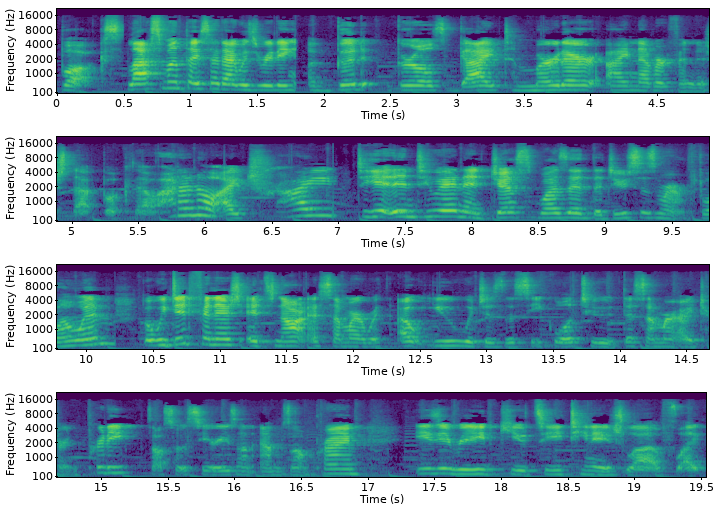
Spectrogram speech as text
books. Last month I said I was reading A Good Girl's Guide to Murder. I never finished that book though. I don't know, I tried to get into it and it just wasn't, the juices weren't flowing. But we did finish It's Not a Summer Without You, which is the sequel to The Summer I Turned Pretty. It's also a series on Amazon Prime easy read, cutesy, teenage love. Like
